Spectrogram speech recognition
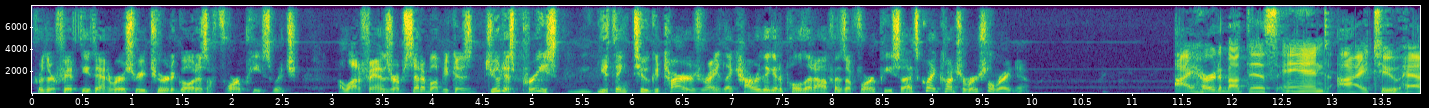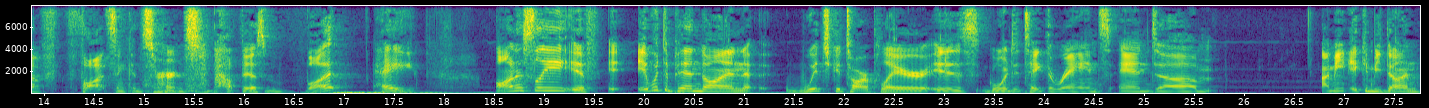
for their 50th anniversary tour to go out as a four piece, which a lot of fans are upset about because Judas Priest, you think two guitars, right? Like, how are they going to pull that off as a four piece? So that's quite controversial right now. I heard about this and I too have thoughts and concerns about this, but hey, honestly, if it, it would depend on which guitar player is going to take the reins and um I mean, it can be done.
